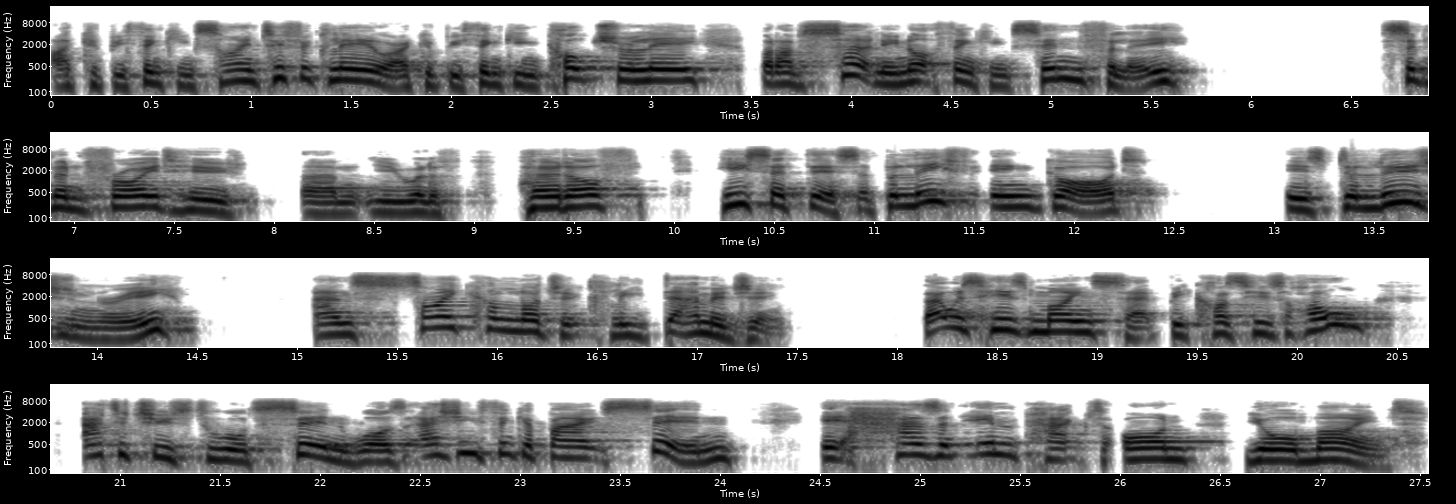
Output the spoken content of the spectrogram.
I could be thinking scientifically or I could be thinking culturally, but I'm certainly not thinking sinfully. Sigmund Freud, who um, you will have heard of, he said this a belief in God is delusionary and psychologically damaging. That was his mindset because his whole attitudes towards sin was as you think about sin, it has an impact on your mind.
